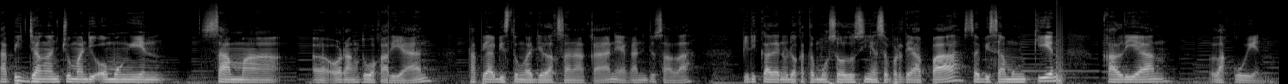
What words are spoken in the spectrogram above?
Tapi jangan cuma diomongin sama uh, orang tua kalian, tapi habis itu nggak dilaksanakan ya kan itu salah. Jadi kalian udah ketemu solusinya seperti apa, sebisa mungkin kalian lakuin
